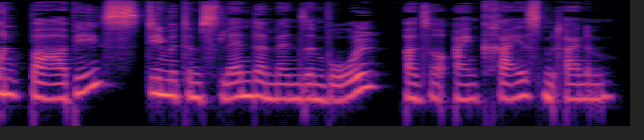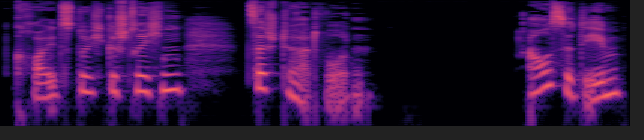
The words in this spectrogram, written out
und Barbies, die mit dem Slenderman-Symbol, also ein Kreis mit einem Kreuz durchgestrichen, zerstört wurden. Außerdem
